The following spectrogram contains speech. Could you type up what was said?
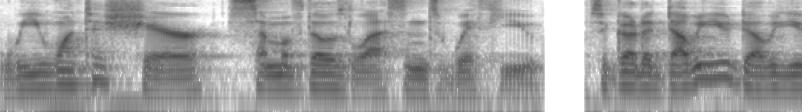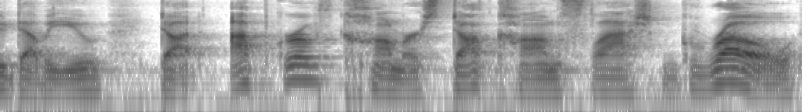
we want to share some of those lessons with you. So go to www.upgrowthcommerce.com slash grow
